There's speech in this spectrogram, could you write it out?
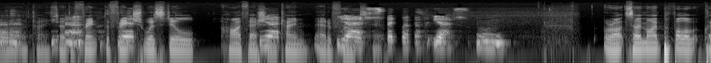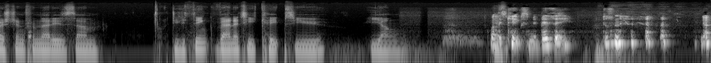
Uh, okay. So yeah, the French the French were still high fashion. Yeah. Came out of France. Yes, yeah. they were. Yes. Mm. All right. So my follow up question from that is, um, do you think vanity keeps you young? Well, Is- it keeps me busy, doesn't it? no.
